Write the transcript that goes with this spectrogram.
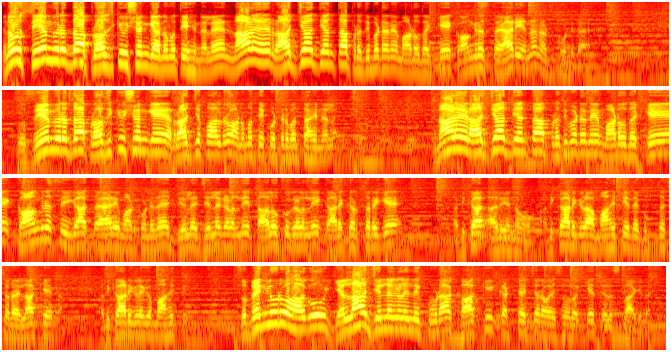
ಇನ್ನು ಸಿಎಂ ವಿರುದ್ಧ ಪ್ರಾಸಿಕ್ಯೂಷನ್ಗೆ ಅನುಮತಿ ಹಿನ್ನೆಲೆ ನಾಳೆ ರಾಜ್ಯಾದ್ಯಂತ ಪ್ರತಿಭಟನೆ ಮಾಡುವುದಕ್ಕೆ ಕಾಂಗ್ರೆಸ್ ತಯಾರಿಯನ್ನ ನಡೆಸಿಕೊಂಡಿದೆ. ಸೊ ಸಿಎಂ ವಿರುದ್ಧ ಪ್ರಾಸಿಕ್ಯೂಷನ್ಗೆ ರಾಜ್ಯಪಾಲರು ಅನುಮತಿ ಕೊಟ್ಟಿರುವಂತಹ ಹಿನ್ನೆಲೆ. ನಾಳೆ ರಾಜ್ಯಾದ್ಯಂತ ಪ್ರತಿಭಟನೆ ಮಾಡೋದಕ್ಕೆ ಕಾಂಗ್ರೆಸ್ ಈಗ ತಯಾರಿ ಮಾಡಿಕೊಂಡಿದೆ. ಜಿಲ್ಲೆ ಜಿಲ್ಲೆಗಳಲ್ಲಿ, ತಾಲೂಕುಗಳಲ್ಲಿ ಕಾರ್ಯಕರ್ತರಿಗೆ ಅಧಿಕಾರ ಅದೇನು ಅಧಿಕಾರಿಗಳ ಮಾಹಿತಿ ಇದೆ, ಗುಪ್ತಚರ ಇಲಾಖೆಯಿಂದ ಅಧಿಕಾರಿಗಳಿಗೆ ಮಾಹಿತಿ. ಸೊ, ಬೆಂಗಳೂರು ಹಾಗೂ ಎಲ್ಲಾ ಜಿಲ್ಲೆಗಳಲ್ಲಿ ಕೂಡ ಖಾಕಿ ಕಟ್ಟೆಚ್ಚರ ವಹಿಸುವುದಕ್ಕೆ ತಿಳಿಸಲಾಗಿದೆ.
